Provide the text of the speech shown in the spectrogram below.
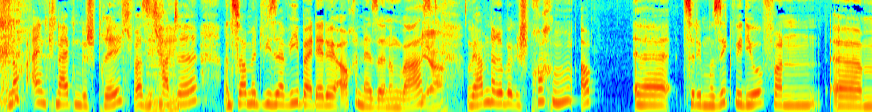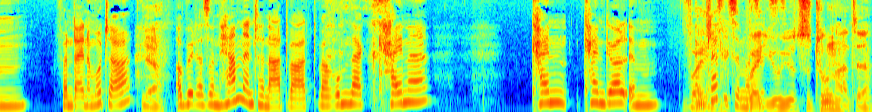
Noch ein Kneipengespräch, was ich hatte, und zwar mit Visavi, bei der du ja auch in der Sendung warst. Ja. Und wir haben darüber gesprochen, ob äh, zu dem Musikvideo von ähm, von deiner Mutter, Ja. ob ihr da so ein Herreninternat wart, warum da keine kein kein Girl im, Weil, im Klassenzimmer weil sitzt. Juju zu tun hatte.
